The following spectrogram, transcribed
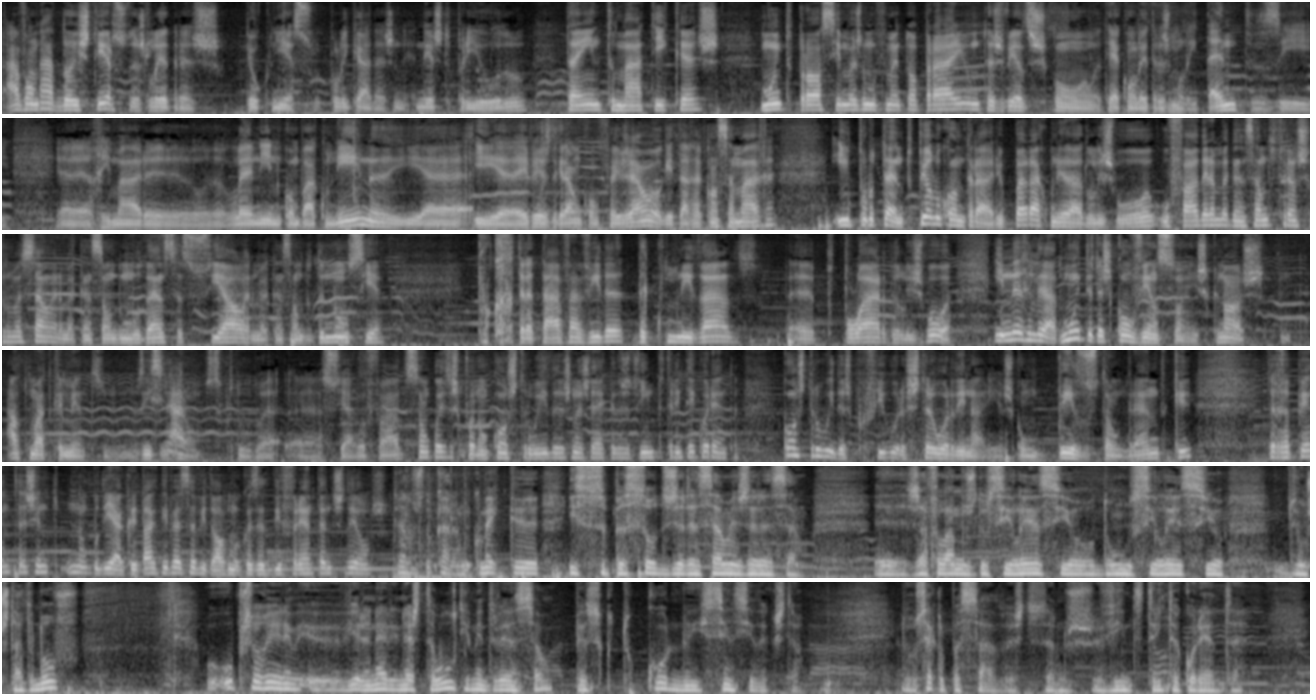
à vontade, dois terços das letras que eu conheço, publicadas neste período, têm temáticas muito próximas do movimento operário, muitas vezes com, até com letras militantes e uh, rimar uh, Lenin com Bakunin e, e em vez de grão com feijão ou guitarra com samarra. E, portanto, pelo contrário, para a comunidade de Lisboa, o fado era uma canção de transformação, era uma canção de mudança social, era uma canção de denúncia, porque retratava a vida da comunidade uh, popular de Lisboa. E, na realidade, muitas das convenções que nós automaticamente nos ensinaram, sobretudo, a, associar ao fado, são coisas que foram construídas nas décadas de 20, 30 e 40. Construídas por figuras extraordinárias, com um peso tão grande que, de repente, a gente não podia acreditar que tivesse havido alguma coisa diferente antes deles. Carlos do Carmo, como é que isso se passou de geração em geração? Uh, já falámos do silêncio, de um silêncio de um Estado novo? O professor Vieira Neri, nesta última intervenção, penso que tocou na essência da questão. No século passado, estes anos 20, 30, 40,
